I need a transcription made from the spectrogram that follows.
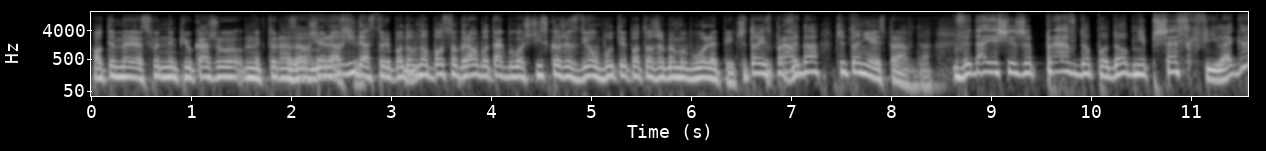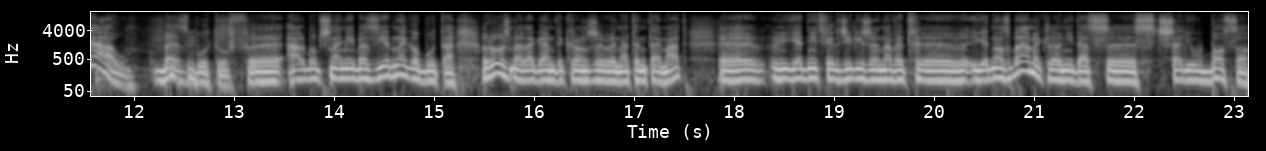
o tym słynnym piłkarzu, który nazywał się Leonidas, który podobno boso grał, bo tak było ślisko, że zdjął buty po to, żeby mu było lepiej. Czy to jest prawda, Wy... czy to nie jest prawda? Wydaje się, że prawdopodobnie przez chwilę grał bez butów, e, albo przynajmniej bez jednego buta. Różne legendy krążyły na ten temat. E, jedni twierdzili, że nawet e, jedną z bramek Leonidas strzelił boso.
